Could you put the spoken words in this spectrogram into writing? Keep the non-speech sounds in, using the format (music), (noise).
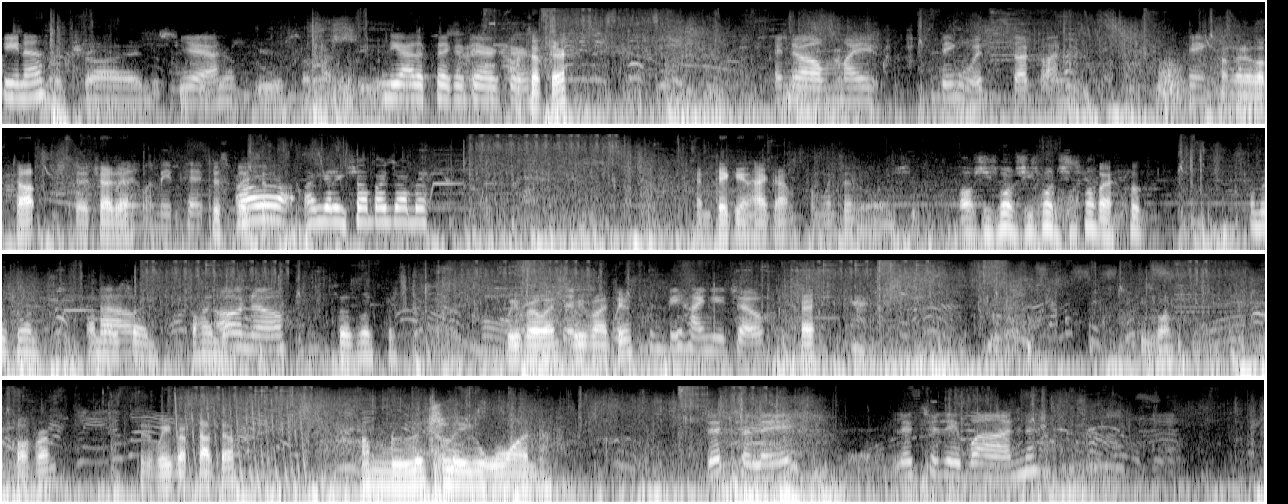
Geena, I'm gonna try the super Yeah. jump here, so I'm not gonna you gotta pick a character. What's up there? I know my thing was stuck on pink. I'm gonna go up top to try to let me pick. displace him. Ah, I'm getting shot by Sombra. I'm taking high ground from Winston. Oh, Oh, she's one, she's one, she's one. Where? Who? Sombra's one. On the Oh. other side, behind Oh us. no. Says Winston. Weaver went. Weaver went too. Winston behind you, Joe. Okay. He's one. Go for him. Is Weaver up top though? I'm literally one. Literally. Literally one.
